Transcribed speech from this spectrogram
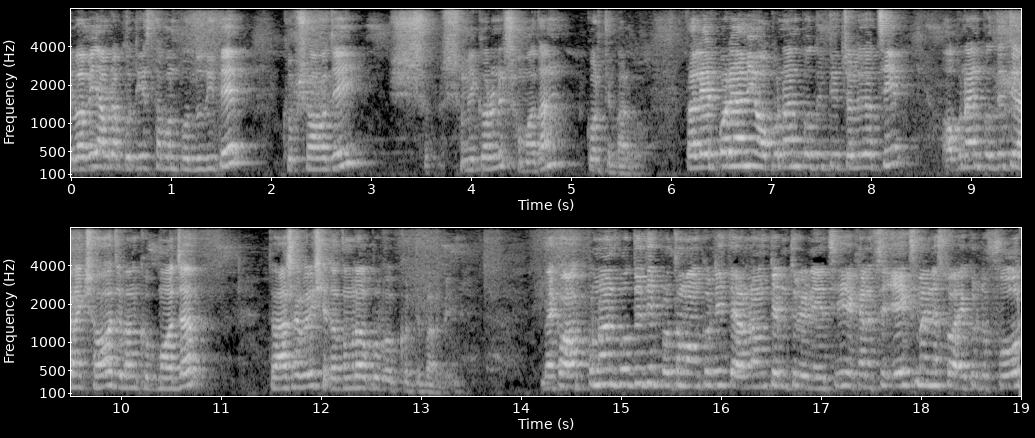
এভাবেই আমরা প্রতিস্থাপন পদ্ধতিতে খুব সহজেই সমীকরণের সমাধান করতে পারব। তাহলে এরপরে আমি অপনয়ন পদ্ধতিতে চলে যাচ্ছি। অপনয়ন পদ্ধতি অনেক সহজ এবং খুব মজার, তো আশা করি সেটা তোমরা উপভোগ করতে পারবে। দেখো, অপনয়ন পদ্ধতির প্রথম অঙ্কটি তেরো নংটি আমি তুলে নিয়েছি। এখানে হচ্ছে X minus Y equal to four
